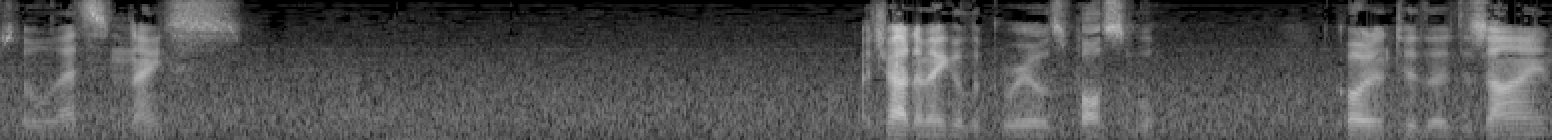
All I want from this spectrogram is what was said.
So that's nice. I tried to make it look real as possible, according to the design.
